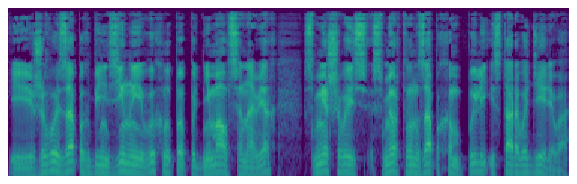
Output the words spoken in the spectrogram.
и живой запах бензина и выхлопа поднимался наверх, смешиваясь с мертвым запахом пыли и старого дерева.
